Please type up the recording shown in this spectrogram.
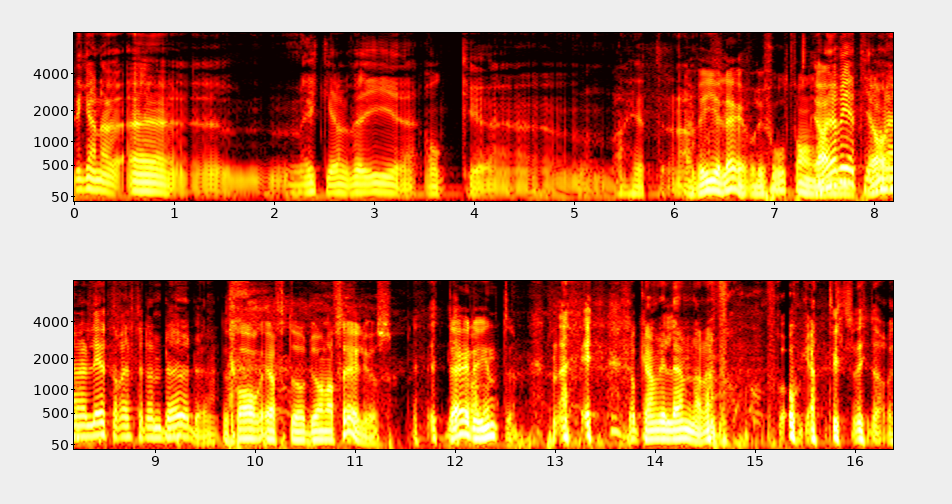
Det kan, uh, Mikael Wiehe och uh, vad heter den? Ja, Wiehe lever ju fortfarande. Ja, jag vet. Ja. Men jag letar efter den döde. Du far efter Björn Afzelius. Det är ja. det inte. Nej, då kan vi lämna den frågan tills vidare.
